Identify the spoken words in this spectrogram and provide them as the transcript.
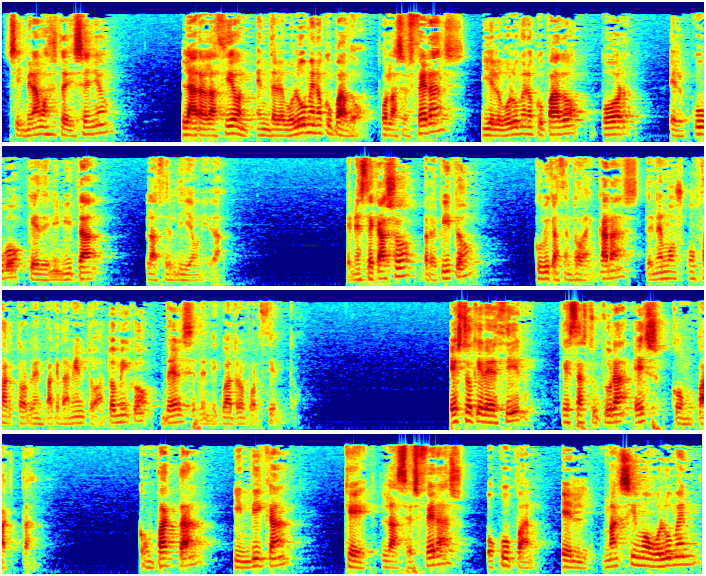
si miramos este diseño, la relación entre el volumen ocupado por las esferas y el volumen ocupado por el cubo que delimita la celdilla unidad. En este caso, repito, cúbica centrada en caras, tenemos un factor de empaquetamiento atómico del 74%. Esto quiere decir que esta estructura es compacta. Compacta indica que las esferas ocupan el máximo volumen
